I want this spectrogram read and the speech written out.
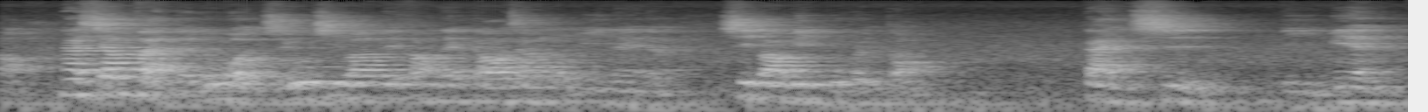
好，那相反的，如果植物细胞被放在高张溶液内呢，细胞壁不会动，但是里面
